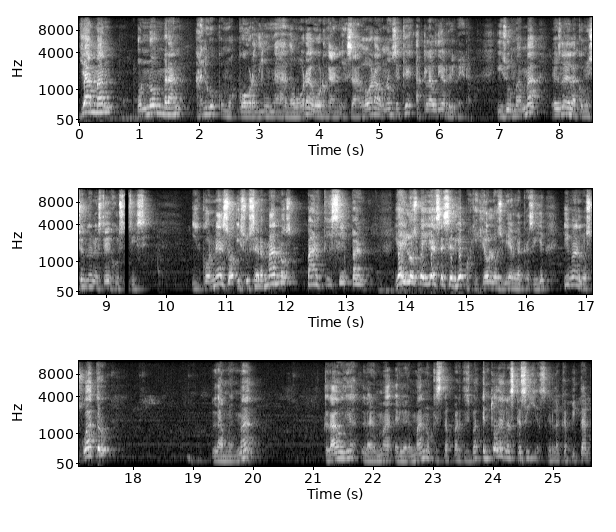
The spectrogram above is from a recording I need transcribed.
Llaman o nombran algo como coordinadora, organizadora o no sé qué a Claudia Rivera. Y su mamá es la de la Comisión de Honestidad y Justicia. Y con eso y sus hermanos participan. Y ahí los veías ese día, porque yo los vi en la casilla. Iban los cuatro, la mamá, Claudia, la herma- el hermano que está participando, en todas las casillas, en la capital.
